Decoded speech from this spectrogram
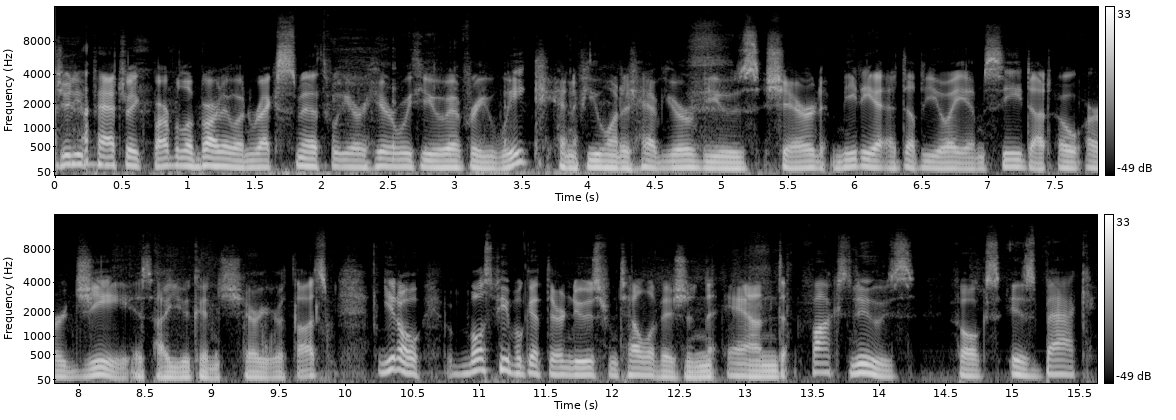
Judy Patrick, Barbara Lombardo, and Rex Smith. We are here with you every week. And if you want to have your views shared, media at WAMC.org is how you can share your thoughts. You know, most people get their news from television, and Fox News folks, is back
